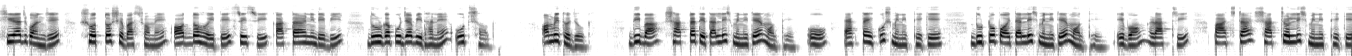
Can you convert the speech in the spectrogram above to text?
সিরাজগঞ্জে সত্য সেবাশ্রমে অদ্য হইতে শ্রী শ্রী কাত্যায়নী দেবীর দুর্গাপূজা বিধানে উৎসব। অমৃতযোগ। দিবা সাতটা তেতাল্লিশ মিনিটের মধ্যে ও একটা একুশ মিনিট থেকে দুটো পঁয়তাল্লিশ মিনিটের মধ্যে এবং রাত্রি পাঁচটা সাতচল্লিশ মিনিট থেকে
